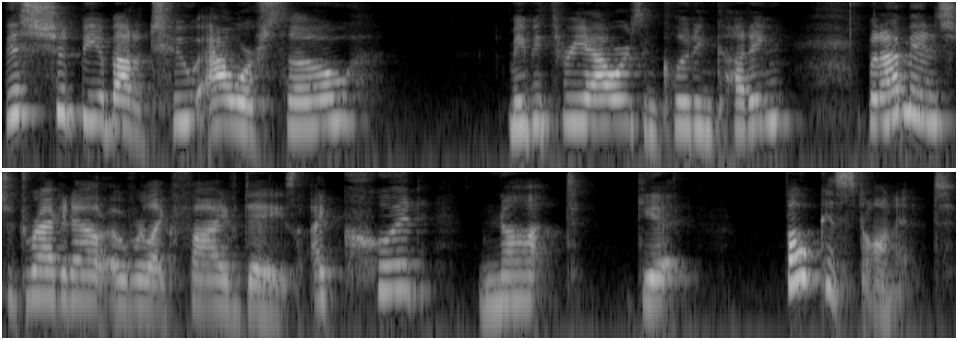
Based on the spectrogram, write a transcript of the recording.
this should be about a two hour sew, maybe three hours including cutting. But I managed to drag it out over like five days. I could not get focused on it.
